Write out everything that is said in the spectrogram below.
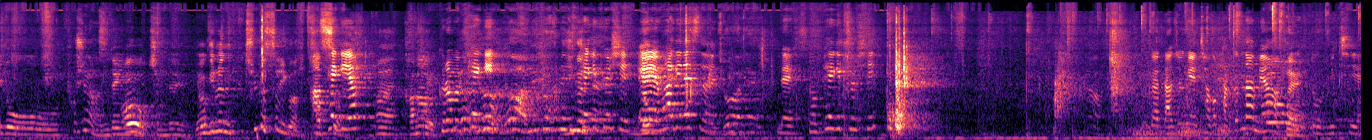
여기도 표시는 안 돼 있는 어우. 위치인데 여기는 틀렸어 이거 아 팩이요? 아 어, 그러면 팩이 저 안에도 하나 팩이 있는데. 표시. 예 확인했어요. 저 안에. 네, 그럼 폐기 표시. 그러니까 나중에 작업 다 끝나면 네. 또 위치에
